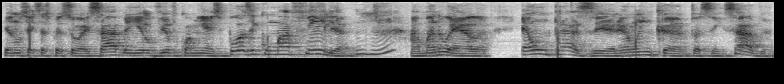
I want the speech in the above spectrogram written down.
eu não sei se as pessoas sabem, eu vivo com a minha esposa e com uma filha, uhum. a Manuela. É um prazer, é um encanto, assim, sabe?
